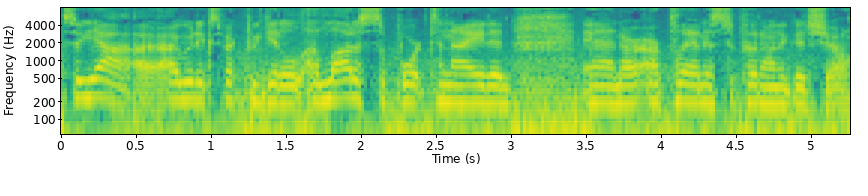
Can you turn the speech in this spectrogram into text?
so yeah, I, I, would expect we get a, a, lot of support tonight, and and our, our plan is to put on a good show.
